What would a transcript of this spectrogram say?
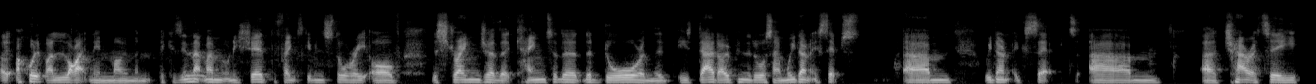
I call it my lightning moment because in that mm. moment when he shared the Thanksgiving story of the stranger that came to the, the door and the, his dad opened the door saying, "We don't accept, um, we don't accept um, uh, charity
